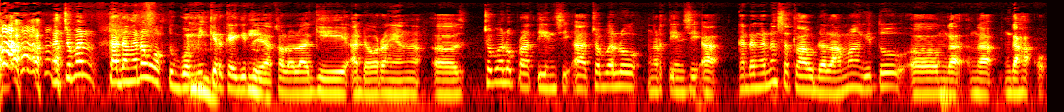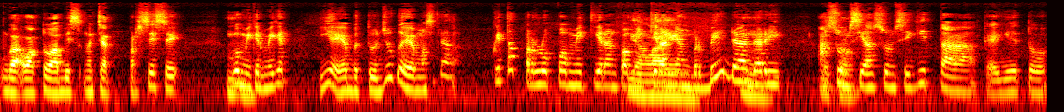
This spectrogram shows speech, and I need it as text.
Nah cuman kadang-kadang waktu gue mikir kayak gitu ya, kalau lagi ada orang yang eh, coba lu perhatiin si A, coba lu ngertiin si A. Kadang-kadang setelah udah lama gitu eh, nggak nggak nggak nggak waktu habis ngechat persis sih, gue Hmm. mikir-mikir, iya ya betul juga ya maksudnya kita perlu pemikiran-pemikiran lain. yang, berbeda Hmm. dari. Asumsi-asumsi kita kayak gitu.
